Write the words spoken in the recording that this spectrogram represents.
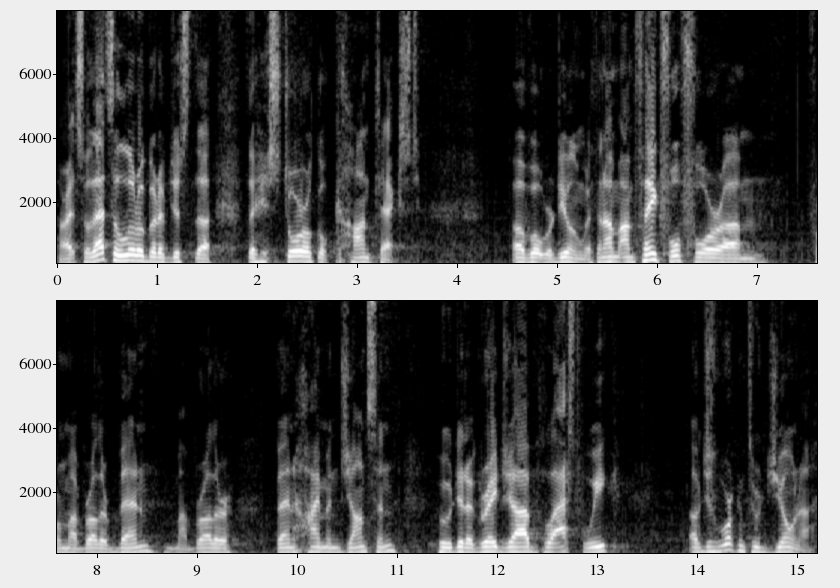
All right, so that's a little bit of just the, the historical context of what we're dealing with. And I'm, I'm thankful for, um, for my brother Ben, my brother Ben Hyman Johnson, who did a great job last week of just working through Jonah.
